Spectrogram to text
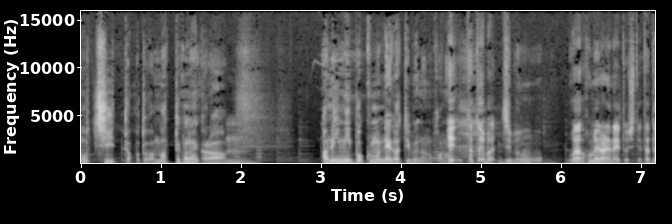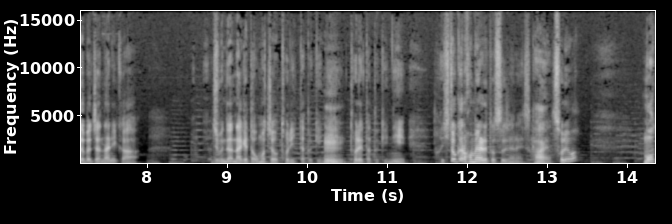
陥ったことが全くないから、うん。ある意味僕もネガティブなのかな。え例えば自分は褒められないとして例えばじゃあ何か自分で投げたおもちゃを取りに行った時に、うん。取れた時に人から褒められるとするじゃないですか、はい。それは？もっ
